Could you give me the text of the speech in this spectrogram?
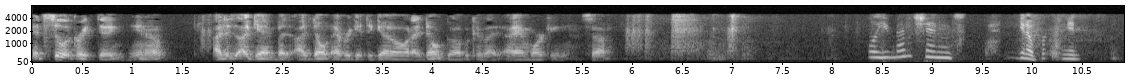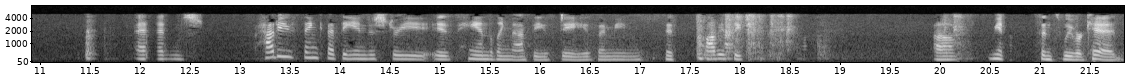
it's still a great thing, you know. I just again, but I don't ever get to go, and I don't go because I, I am working. So Well, you mentioned, you know, and how do you think that the industry is handling that these days? I mean, it's obviously, um, you know, since we were kids.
